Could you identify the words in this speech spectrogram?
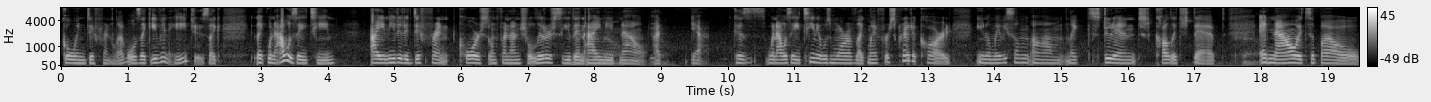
go in different levels like even ages like like when I was 18 I needed a different course on financial literacy Than than I do need now. now I yeah because when I was 18 it was more of like my first credit card you know maybe some um like student college debt. And now it's about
